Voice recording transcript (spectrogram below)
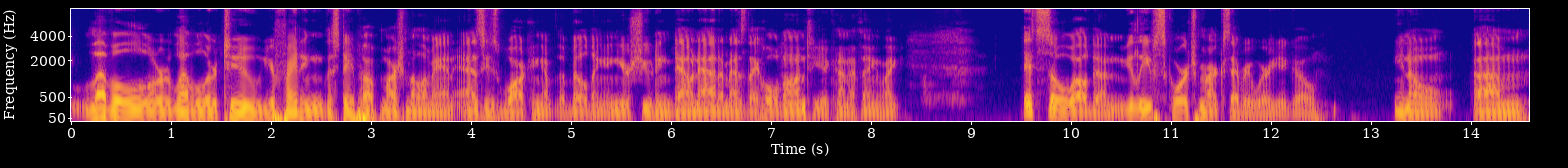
level or level or two, you're fighting the Stay Puft Marshmallow Man as he's walking up the building and you're shooting down at him as they hold on to you kind of thing. Like it's so well done. You leave scorch marks everywhere you go. You know, um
